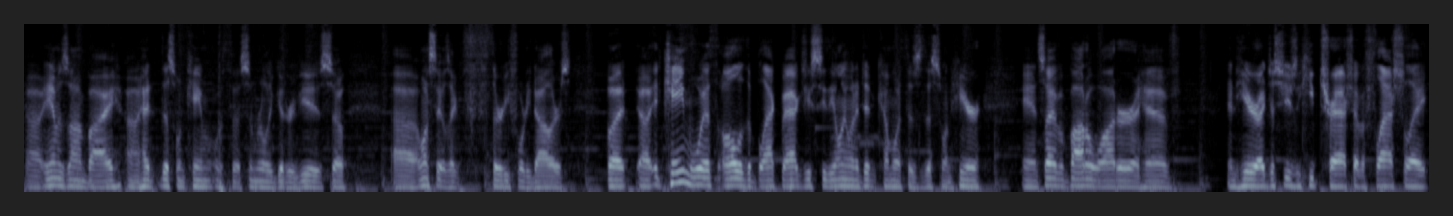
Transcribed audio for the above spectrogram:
uh, Amazon buy. Uh, had this one came with uh, some really good reviews. So uh, I want to say it was like 30 40 dollars. But uh, it came with all of the black bags. You see, the only one it didn't come with is this one here and so I have a bottle of water. I have in here, I just usually keep trash. I have a flashlight.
